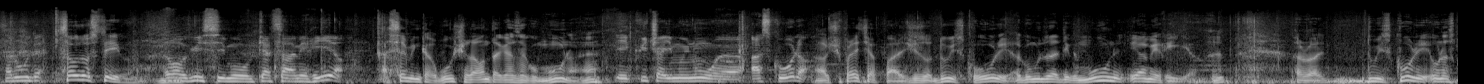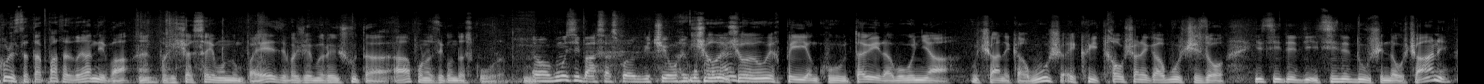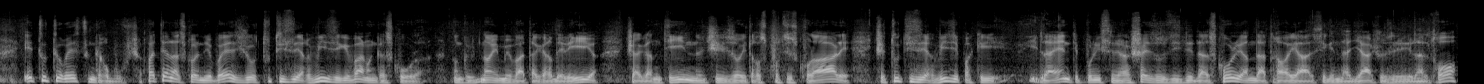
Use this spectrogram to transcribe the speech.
Salute. Saluto Stefano. Allora, qui siamo in piazza Ameria. Siamo in Carbuccia, davanti alla casa comune. Eh? E qui siamo noi eh, a scuola. Allora, ci presti a fare, ci sono due scuole, la comunità di comune e Ameria. Eh? Allora, due scuole, una scuola è stata aperta tre anni fa, eh, perché c'è sei mondo un paese, poi siamo riusciti a aprire una seconda scuola. Allora, come si passa a scuola? C'è un regolamento? C'è un RPI in cui Tavela, Ucciane e Carbuccia, e qui tra Ucciane e Carbuccia ci sono i siti di duce in Ucciane e tutto il resto in Carbuccia. Infatti, nella scuola di paese ci sono tutti i servizi che vanno anche a scuola. Donc, noi mi vado a garderia, c'è la cantina, ci sono i trasporti scolari, c'è tutti i servizi perché la gente può essere lasciata da scuola e andare a lavorare sia in Diacio sia in altro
